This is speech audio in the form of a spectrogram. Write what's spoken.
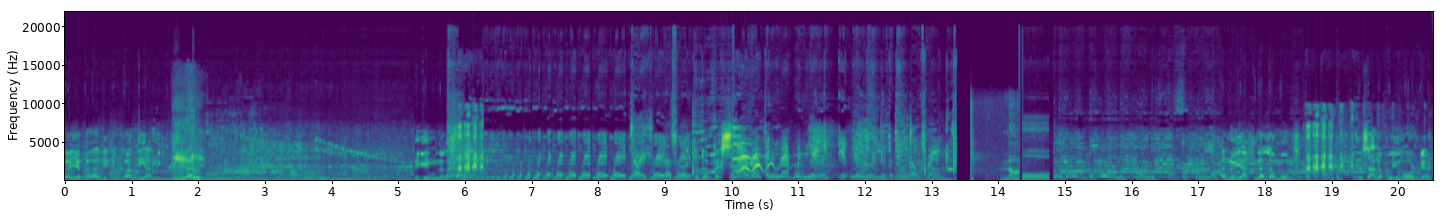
Kaya ka ni Ducati, ani. Bigay mo na lang sa akin. Ito the best. Ano yan? Lalamog. Saan na po yung order?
